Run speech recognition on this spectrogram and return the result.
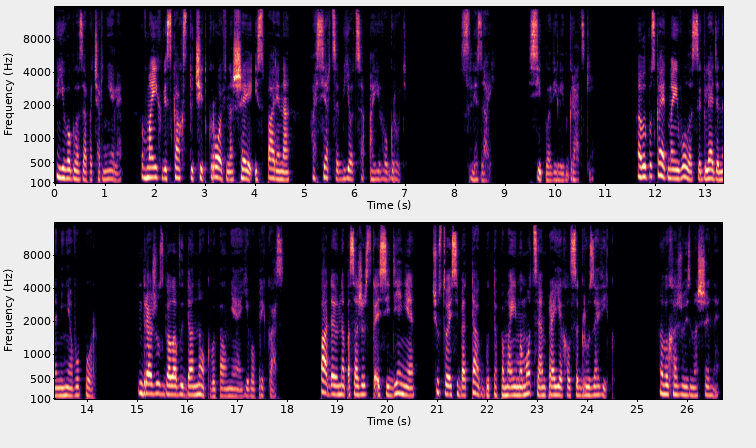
Его глаза почернели, в моих висках стучит кровь, на шее испарина, а сердце бьется о его грудь. «Слезай», — сипло велит Градский. А выпускает мои волосы, глядя на меня в упор. Дрожу с головы до ног, выполняя его приказ. Падаю на пассажирское сиденье, чувствуя себя так, будто по моим эмоциям проехался грузовик. Выхожу из машины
